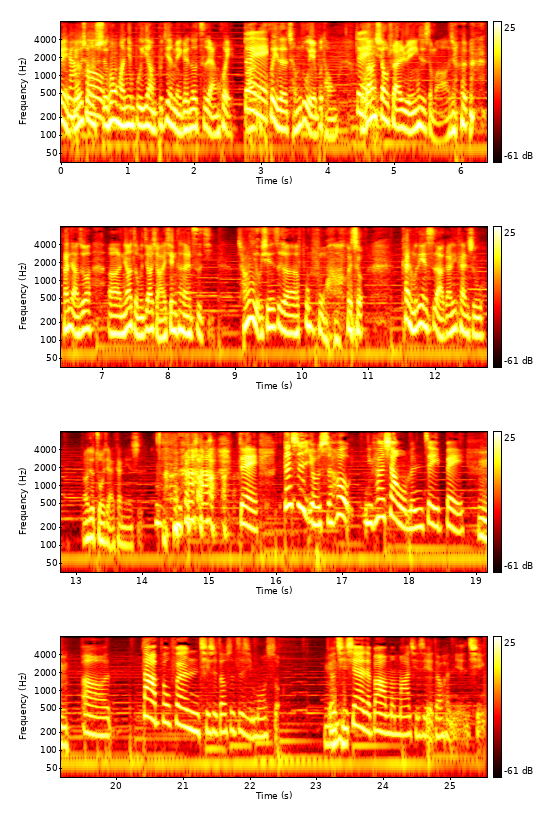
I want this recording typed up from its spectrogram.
对，有的时候时空环境不一样，不见得每个人都自然会，对啊会的程度也不同。我刚刚笑出来的原因是什么啊？就他讲说，呃，你要怎么教小孩，先看看自己。常有些这个父母啊，会说，看什么电视啊，赶紧看书，然后就坐起来看电视。对，但是有时候你看，像我们这一辈，嗯，呃，大部分其实都是自己摸索，嗯。尤其现在的爸爸妈妈其实也都很年轻，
